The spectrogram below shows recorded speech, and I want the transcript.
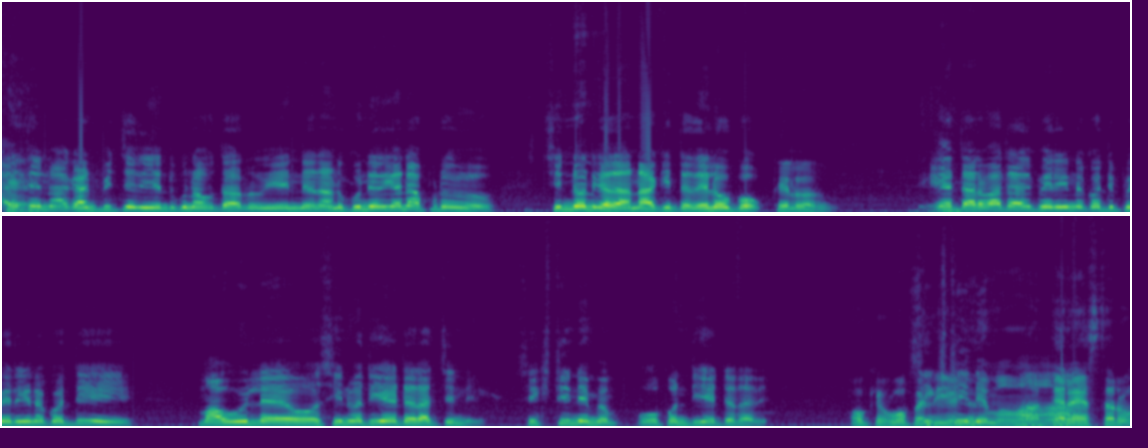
అయితే నాకు అనిపించేది ఎందుకు నవ్వుతారు? అని అనుకునేది కానీ అప్పుడు చిన్నోని కదా నాకు ఇంత తెలియపోవు తెలియదు. ఇక తర్వాత అది పెరిగిన కొద్దీ పెరిగిన కొద్దీ మా ఊళ్ళో సినిమా థియేటర్ వచ్చింది. సిక్స్టీన్ ఎంఎం ఓపెన్ థియేటర్ అది. ఓకే ఓపెన్ 16 ఏమో, ఆ. తెరేస్తారు.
